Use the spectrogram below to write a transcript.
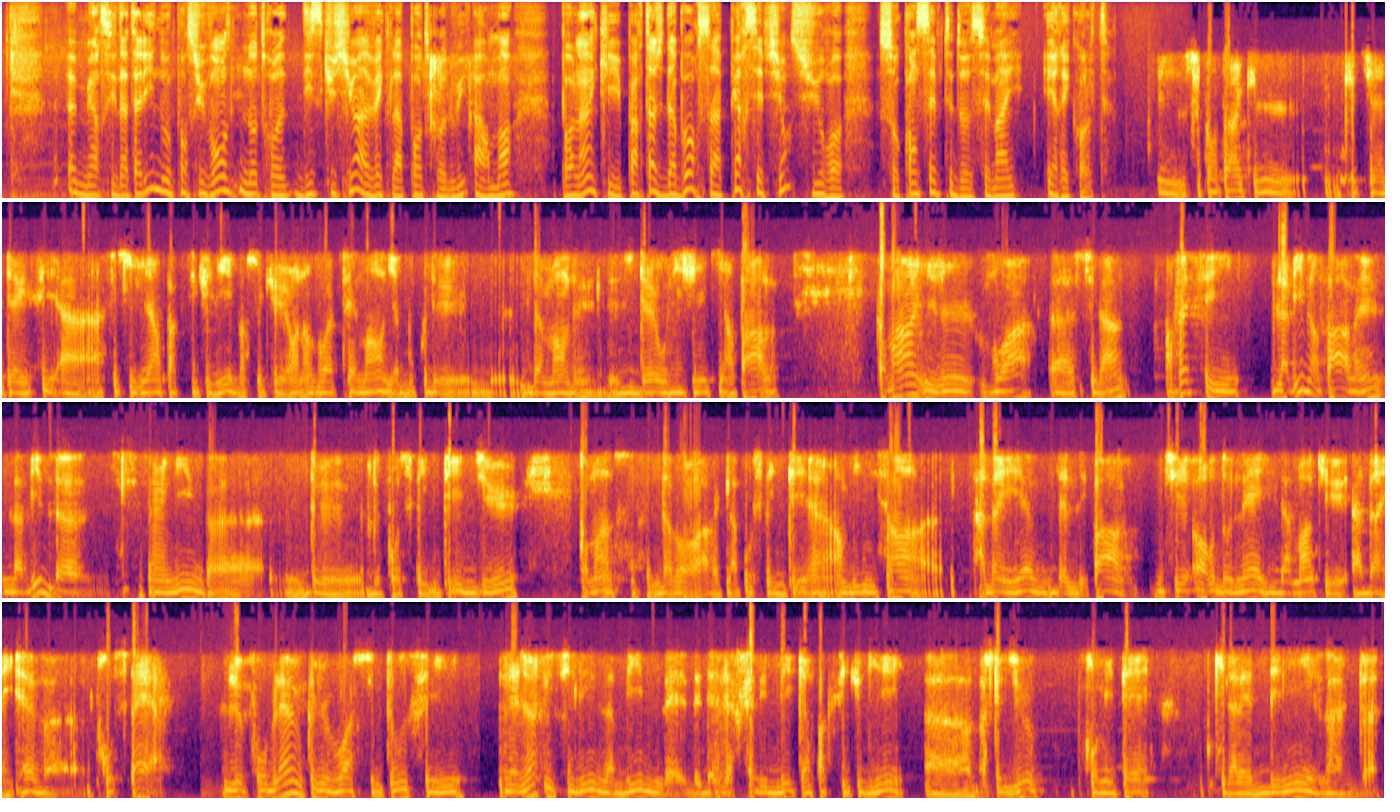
Euh, Merci Nathalie. Nous poursuivons notre discussion avec l'apôtre Louis Armand Paulin qui partage d'abord sa perception sur euh, ce concept de semaille et récolte. Je suis content que, tu es intéressé à, ce sujet en particulier parce qu'on en voit tellement. Il y a beaucoup de, de, de, de leaders religieux qui en parlent. Comment je vois euh, cela? En fait, la Bible en parle. Hein. La Bible, c'est un livre euh, de, prospérité. Dieu commence d'abord avec la prospérité hein, en bénissant Adam et Ève, dès le départ, Dieu ordonnait évidemment que Adam et Ève euh, prospèrent. Le problème que je vois surtout, c'est les gens utilisent la Bible, des versets bibliques en particulier, euh, parce que Dieu promettait qu'il allait bénir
